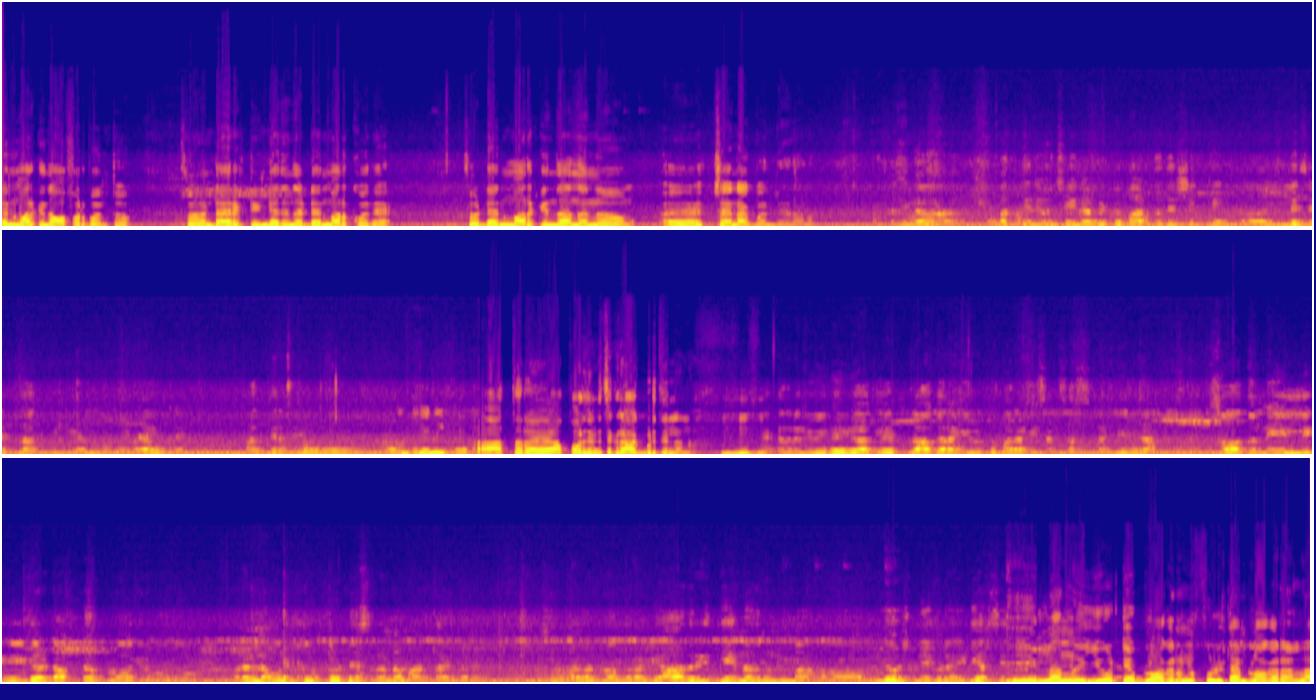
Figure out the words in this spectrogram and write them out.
ಡೆನ್ಮಾರ್ಕಿಂದ ಆಫರ್ ಬಂತು. ಸೊ ನಾನು ಡೈರೆಕ್ಟ್ ಇಂಡಿಯಾದಿಂದ ಡೆನ್ಮಾರ್ಕ್ ಹೋದೆ. ಸೊ ಡೆನ್ಮಾರ್ಕಿಂದ ನಾನು ಚೈನಾಗೆ ಬಂದೆ ನಾನು. ಈಗ ಮತ್ತೆ ನೀವು ಚೈನಾ ಬಿಟ್ಟು ಭಾರತ ದೇಶಕ್ಕೆ ಇಲ್ಲೇ ಸೆಟ್ಲ್ ಆಗ್ತೀನಿ ಆ ಥರ ಅಪಾರ್ಚುನಿಟಿ ಸಿಕ್ಕರೆ ಆಗ್ಬಿಡ್ತೀನಿ ನಾನು. ಯಾಕಂದ್ರೆ ನೀವು ಈಗ ಈಗಾಗಲೇ ಬ್ಲಾಗರ್ ಆಗಿ ಯೂಟ್ಯೂಬರ್ ಆಗಿ ಸಕ್ಸಸ್ ಕಂಡಿದ್ದೀರಾ. ಸೊ ಅದನ್ನೇ ಇಲ್ಲಿ ಈಗ ಡಾಕ್ಟರ್ ಬ್ರೋ ಆಗಿರ್ಬೋದು ಅವರೆಲ್ಲ ಒಂದು ದೊಡ್ಡ ದೊಡ್ಡ ಹೆಸರನ್ನ ಮಾಡ್ತಾ ಇದ್ದಾರೆ. ಸೊ ಟ್ರಾವೆಲ್ ಬ್ಲಾಗರ್ ಆಗಿ. ಆ ರೀತಿ ಏನಾದರೂ ನಿಮ್ಮ ಯೋಜನೆಗಳು ಐಡಿಯಾಸ್ ಈ ನಾನು ಯೂಟ್ಯೂಬ್ ಬ್ಲಾಗರ್ ನಾನು ಫುಲ್ ಟೈಮ್ ಬ್ಲಾಗರ್ ಅಲ್ಲ.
